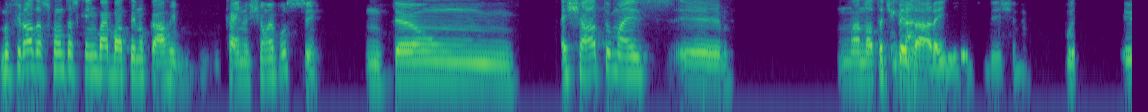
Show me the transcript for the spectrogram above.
no final das contas, quem vai bater no carro e cair no chão é você. Então, é chato, mas é uma nota de pesar aí. Deixa, né? eu,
